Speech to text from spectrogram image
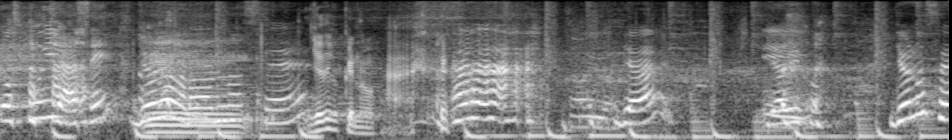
Pues tú irás, ¿eh? Yo la verdad no Mm, sé. Yo digo que no. Ah. ¿Ya? Ya Eh, dijo. Yo no sé,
